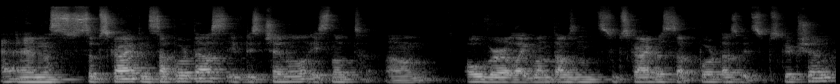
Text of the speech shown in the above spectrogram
and subscribe and support us if this channel is not um, over like 1000 subscribers support us with subscription.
